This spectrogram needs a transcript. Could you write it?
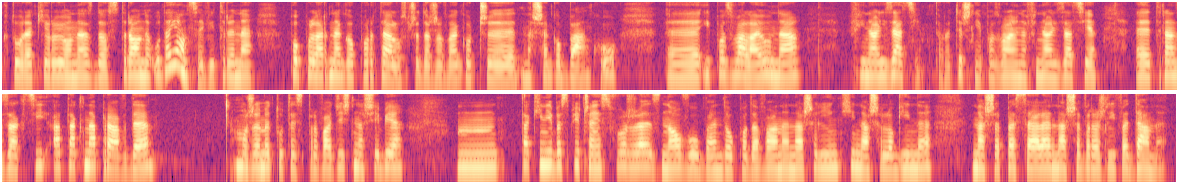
które kierują nas do strony udającej witrynę popularnego portalu sprzedażowego czy naszego banku e, i pozwalają na finalizację, teoretycznie pozwalają na finalizację e, transakcji, a tak naprawdę możemy tutaj sprowadzić na siebie mm, takie niebezpieczeństwo, że znowu będą podawane nasze linki, nasze loginy, nasze PESEL, nasze wrażliwe dane.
